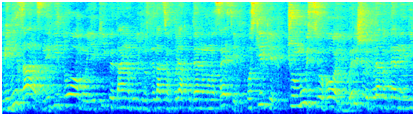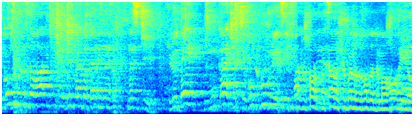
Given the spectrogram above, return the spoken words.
Мені зараз невідомо, які питання будуть розглядатися в порядку денному на сесії, оскільки чомусь сьогодні вирішили порядок денний нікому не роздавати, тільки один порядок денний на, на стіл. Людей, мукачівців, обурює цей факт. тут коротко скажу, щоб ми не розводили демагогію.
